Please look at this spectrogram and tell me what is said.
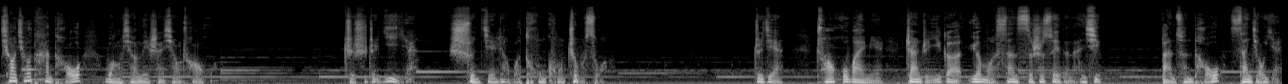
悄悄探头望向那扇小窗户。只是这一眼，瞬间让我瞳孔骤缩。只见窗户外面站着一个约莫三四十岁的男性，半寸头，三角眼。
